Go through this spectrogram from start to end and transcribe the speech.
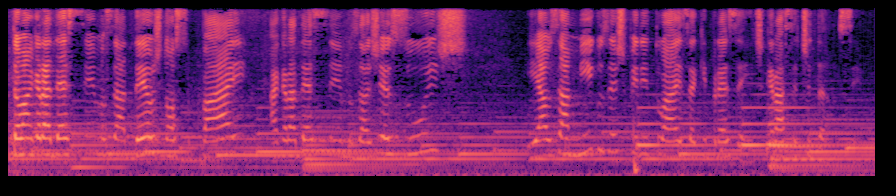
Então agradecemos a Deus, nosso Pai, agradecemos a Jesus e aos amigos espirituais aqui presentes. Graça te damos, Senhor.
